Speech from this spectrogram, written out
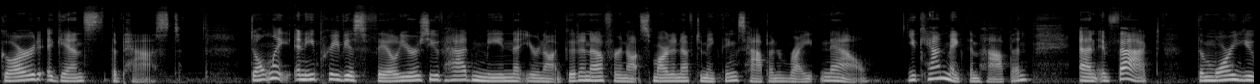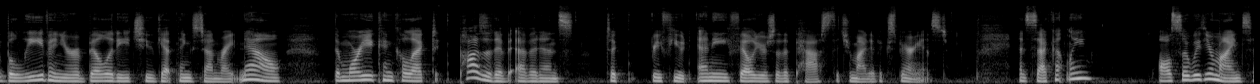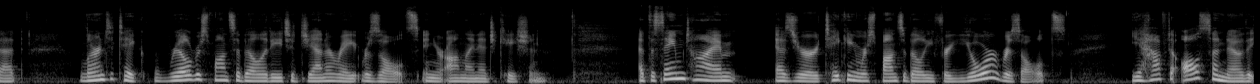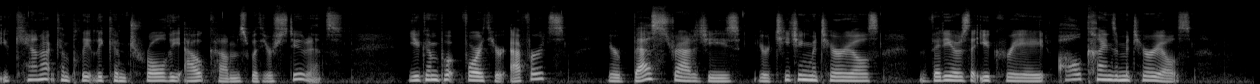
guard against the past. Don't let any previous failures you've had mean that you're not good enough or not smart enough to make things happen right now. You can make them happen. And in fact, the more you believe in your ability to get things done right now, the more you can collect positive evidence to refute any failures of the past that you might have experienced. And secondly, also with your mindset, learn to take real responsibility to generate results in your online education. At the same time as you're taking responsibility for your results, you have to also know that you cannot completely control the outcomes with your students. You can put forth your efforts, your best strategies, your teaching materials, videos that you create, all kinds of materials.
